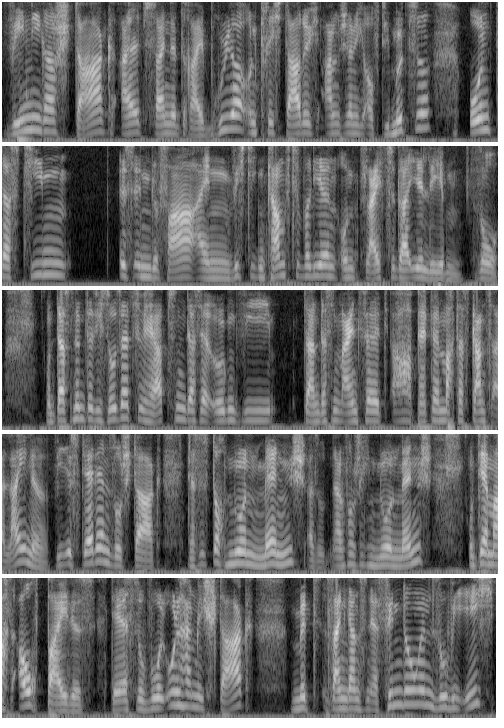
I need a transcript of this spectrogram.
weniger stark als seine drei Brüder und kriegt dadurch anständig auf die Mütze und das Team ist in Gefahr, einen wichtigen Kampf zu verlieren und vielleicht sogar ihr Leben. So. Und das nimmt er sich so sehr zu Herzen, dass er irgendwie dann, dass ihm einfällt, ah, Batman macht das ganz alleine. Wie ist der denn so stark? Das ist doch nur ein Mensch, also in Anführungsstrichen nur ein Mensch, und der macht auch beides. Der ist sowohl unheimlich stark mit seinen ganzen Erfindungen, so wie ich,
